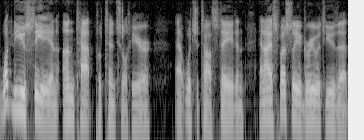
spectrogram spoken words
what do you see in untapped potential here at Wichita State? And and I especially agree with you that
